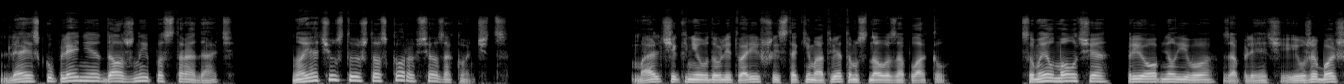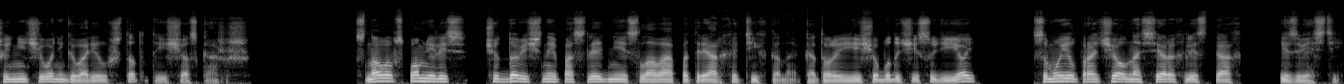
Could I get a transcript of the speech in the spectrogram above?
Для искупления должны пострадать. Но я чувствую, что скоро все закончится. Мальчик, не удовлетворившись таким ответом, снова заплакал. Самуил молча приобнял его за плечи и уже больше ничего не говорил, что тут еще скажешь. Снова вспомнились чудовищные последние слова патриарха Тихона, которые, еще будучи судьей, Самуил прочел на серых листках известий.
